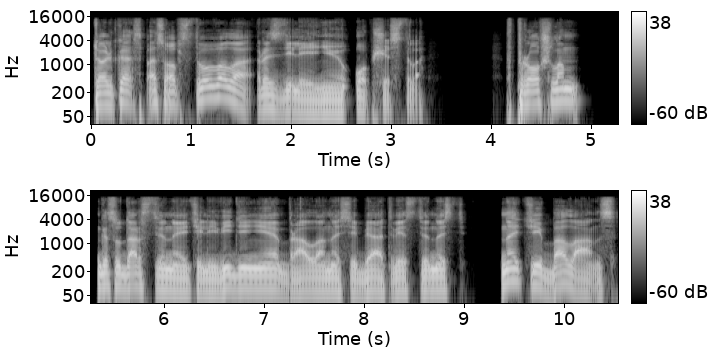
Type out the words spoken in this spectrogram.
только способствовало разделению общества. В прошлом государственное телевидение брало на себя ответственность найти баланс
